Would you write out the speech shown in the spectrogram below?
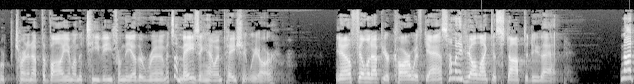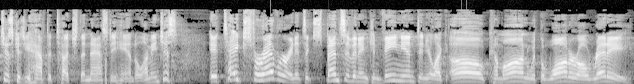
We're turning up the volume on the TV from the other room. It's amazing how impatient we are. You know, filling up your car with gas. How many of y'all like to stop to do that? Not just because you have to touch the nasty handle. I mean, just, it takes forever and it's expensive and inconvenient and you're like, oh, come on with the water already.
